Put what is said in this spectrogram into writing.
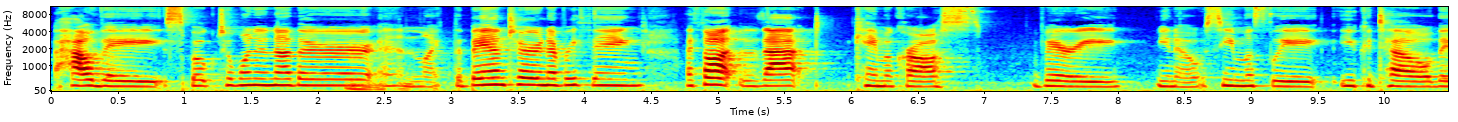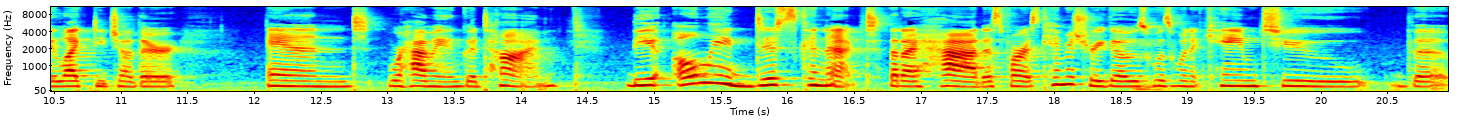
how they spoke to one another and like the banter and everything. I thought that came across very, you know, seamlessly. You could tell they liked each other and were having a good time. The only disconnect that I had as far as chemistry goes was when it came to the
